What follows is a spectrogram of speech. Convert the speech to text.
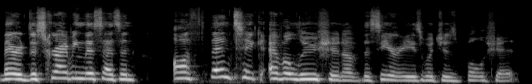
they're describing this as an authentic evolution of the series which is bullshit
